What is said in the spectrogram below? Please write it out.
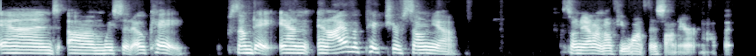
And um, we said, okay, someday. And and I have a picture of Sonia. Sonia, I don't know if you want this on air or not, but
